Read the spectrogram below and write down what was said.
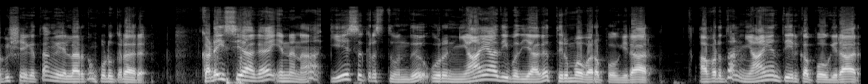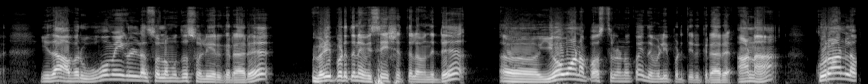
அபிஷேகத்தை அங்கே எல்லாருக்கும் கொடுக்குறாரு. கடைசியாக என்னென்னா இயேசு கிறிஸ்து வந்து ஒரு நியாயாதிபதியாக திரும்ப வரப்போகிறார். அவர் தான் நியாயம் தீர்க்க போகிறார். இதை அவர் ஓமைகளில் சொல்லும் போது சொல்லியிருக்கிறாரு. வெளிப்படுத்தின விசேஷத்தில் வந்துட்டு யோவான யோவான் இதை வெளிப்படுத்தியிருக்கிறாரு. ஆனால் குரானில்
